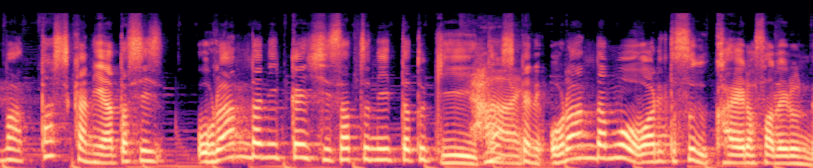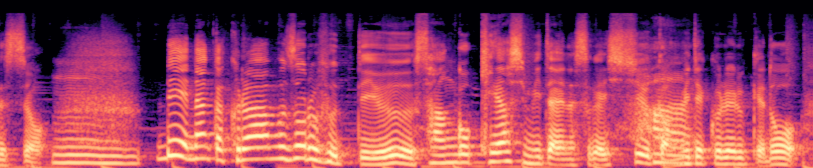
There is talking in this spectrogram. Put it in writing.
まあ確かに私オランダに一回視察に行った時、はい、確かにオランダも割とすぐ帰らされるんですよ。でなんかクラームゾルフっていう産後ケア師みたいな人が1週間見てくれるけど、はい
